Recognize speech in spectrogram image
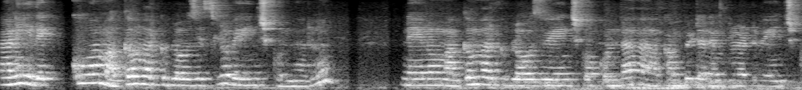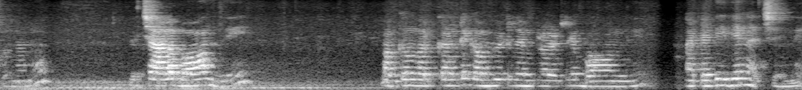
కానీ ఇది ఎక్కువ మగ్గం వర్క్ బ్లౌజెస్లో వేయించుకున్నారు. నేను మగ్గం వర్క్ బ్లౌజ్ వేయించుకోకుండా కంప్యూటర్ ఎంబ్రాయిడరీ వేయించుకున్నాను. ఇది చాలా బాగుంది. మగ్గం వర్క్ అంటే కంప్యూటర్ ఎంబ్రాయిడరీ బాగుంది. నాకైతే ఇదే నచ్చింది.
